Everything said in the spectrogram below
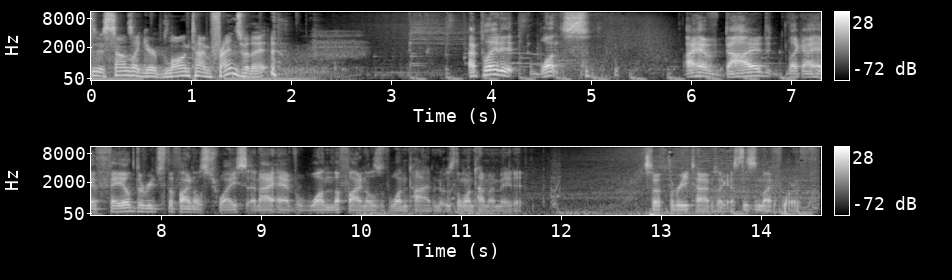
It sounds like you're longtime friends with it. I played it once. I have died, like I have failed to reach the finals twice, and I have won the finals one time, and it was the one time I made it. So three times, I guess. This is my fourth.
